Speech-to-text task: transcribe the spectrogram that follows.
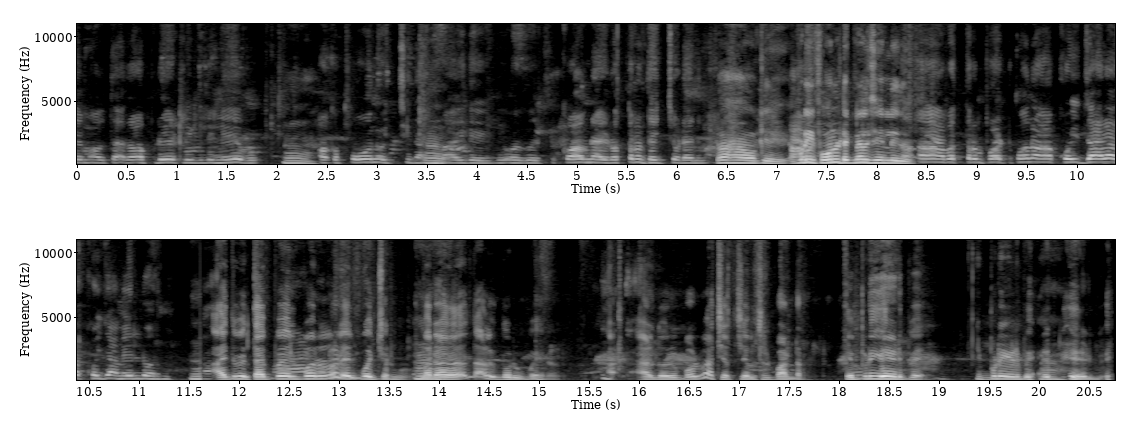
ఏమవుతారా అప్పుడు ఎట్లు ఇవి లేవు. ఒక ఫోన్ వచ్చిందని మా ఇది కోమనాయుడు ఉత్తరం తెచ్చాడని ఓకే. అప్పుడు ఈ ఫోన్ టెక్నాలజీ ఏం లేదు. ఆ ఉత్తరం పట్టుకొని ఆ కొయ్యి జాల కొయ్యి ఆమె వెళ్ళారు అయితే మేము తప్పి వెళ్ళిపోయిన వాళ్ళు వెళ్ళిపోయారు. మరి వాళ్ళకి దొరికిపోయారు వాళ్ళు దొరికిపోవడం ఆ చిత్త హింసలు పడ్డారు. ఎప్పుడు ఏడిపోయి? ఇప్పుడు ఏడిపి ఏడిపోయి.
